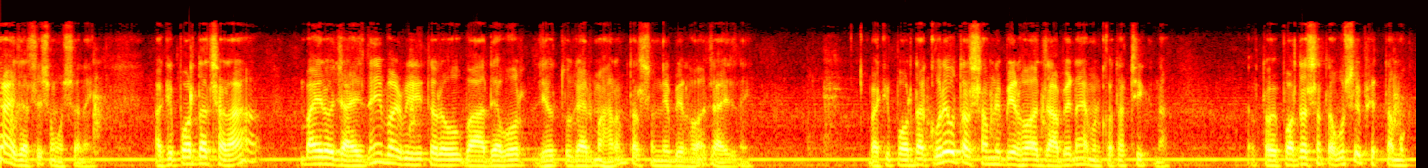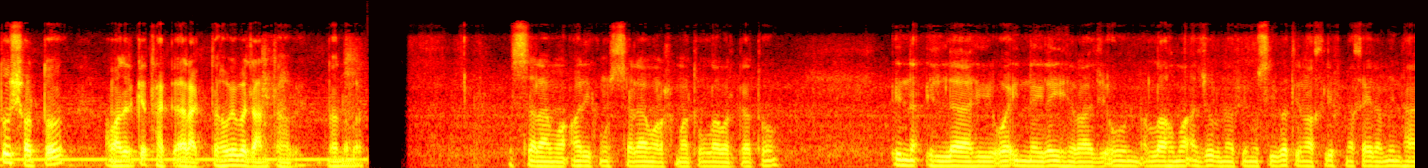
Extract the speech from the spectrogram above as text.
যায় যাচ্ছে সমস্যা নেই। বাকি পর্দা ছাড়া বাইরেও জায়েজ নেই, বা ভিতরেও বা দেবর, যেহেতু গায়ের মাহারাম, তার সঙ্গে বের হওয়া জায়েজ নেই। বাকি পর্দা করেও তার সামনে বের হওয়া যাবে না, এমন কথা ঠিক না। তবে পর্দার সাথে অবশ্যই ফেতনামুক্ত শর্ত আমাদেরকে থাকা, রাখতে হবে বা জানতে হবে। ধন্যবাদ। আসসালামু আলাইকুম আসসালাম রহমতুল্লাহ বরকাত إن إله وإنا إليه راجعون اللهم أجرنا في مصيبتنا واخلفنا خيرا منها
